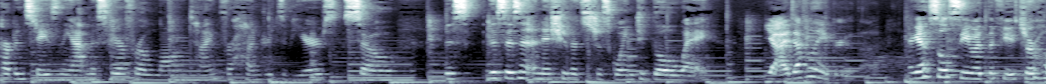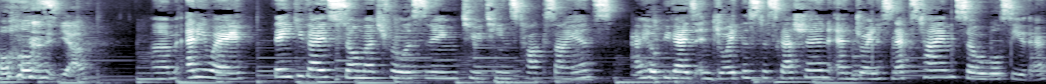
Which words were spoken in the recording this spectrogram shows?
carbon stays in the atmosphere for a long time, for hundreds of years. So this this isn't an issue that's just going to go away. Yeah, I definitely agree I guess we'll see what the future holds. yeah. Um, anyway, thank you guys so much for listening to Teens Talk Science. I hope you guys enjoyed this discussion and join us next time, so we'll see you there.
